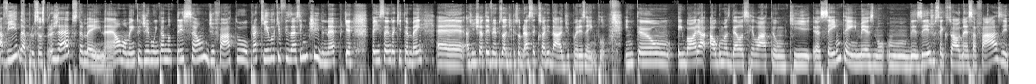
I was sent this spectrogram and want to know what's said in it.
a vida, para os seus projetos também, né? É um momento de muita nutrição, de fato, para aquilo que fizer sentido, né? Porque pensando aqui também, é, a gente já teve um episódio aqui sobre a sexualidade, por exemplo. Então, embora algumas delas relatam que é, sentem mesmo um desejo sexual nessa fase,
